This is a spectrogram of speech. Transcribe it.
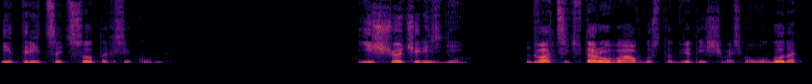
и 30 сотых секунды. Еще через день, 22 августа 2008 года,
